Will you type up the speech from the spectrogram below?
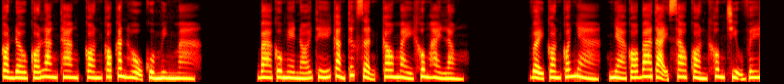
Con đâu có lang thang, con có căn hộ của mình mà. Ba cô nghe nói thế càng tức giận, cao mày không hài lòng. Vậy con có nhà, nhà có ba tại sao còn không chịu về?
